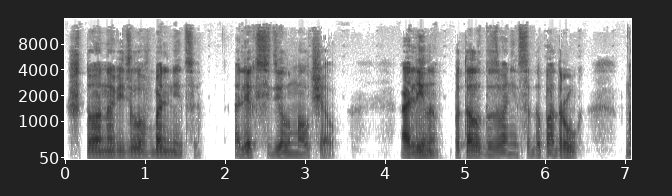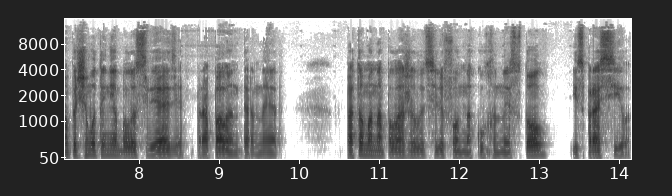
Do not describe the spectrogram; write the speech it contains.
что она видела в больнице, Олег сидел и молчал. Алина пыталась дозвониться до подруг, но почему-то не было связи, пропал интернет. Потом она положила телефон на кухонный стол и спросила.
